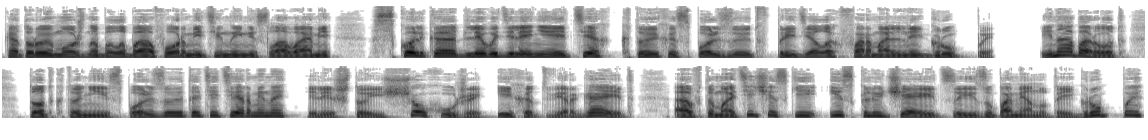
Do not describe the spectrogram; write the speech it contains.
которую можно было бы оформить иными словами, сколько для выделения тех, кто их использует в пределах формальной группы. И наоборот, тот, кто не использует эти термины, или что еще хуже, их отвергает, автоматически исключается из упомянутой группы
